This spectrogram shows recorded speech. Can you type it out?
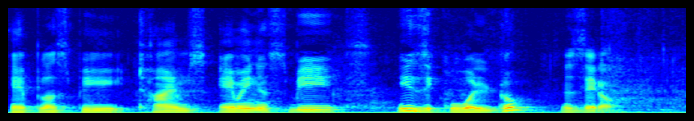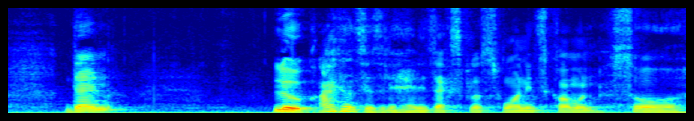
A plus b times a minus b is equal to 0 then look i can easily here is x plus 1 is common. So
